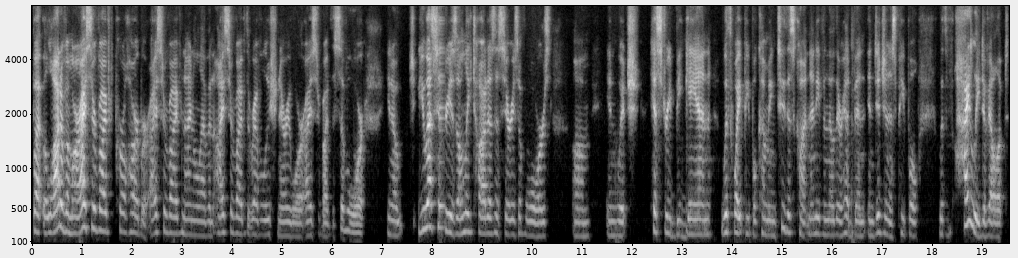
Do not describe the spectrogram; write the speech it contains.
but a lot of them are i survived pearl harbor i survived 9-11 i survived the revolutionary war i survived the civil war you know, U.S. history is only taught as a series of wars um, in which history began with white people coming to this continent, even though there had been indigenous people with highly developed,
